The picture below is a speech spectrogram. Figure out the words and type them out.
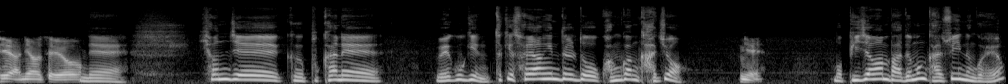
예, 안녕하세요. 네. 현재 그 북한의 외국인, 특히 서양인들도 관광 가죠? 예. 뭐 비자만 받으면 갈 수 있는 거예요?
